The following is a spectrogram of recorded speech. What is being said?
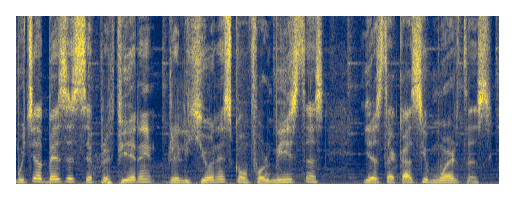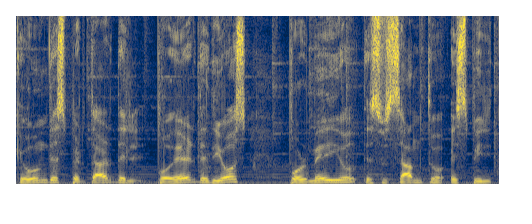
Muchas veces se prefieren religiones conformistas y hasta casi muertas que un despertar del poder de Dios por medio de su Santo Espíritu.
